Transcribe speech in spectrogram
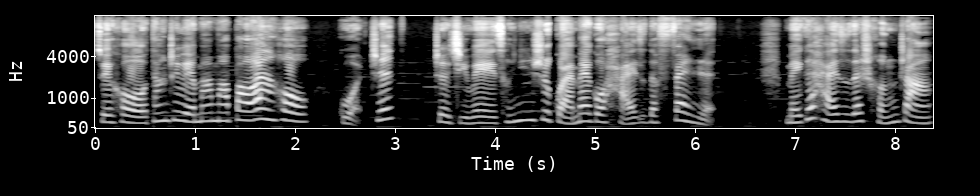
最后，当这位妈妈报案后，果真，这几位曾经是拐卖过孩子的犯人。每个孩子的成长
